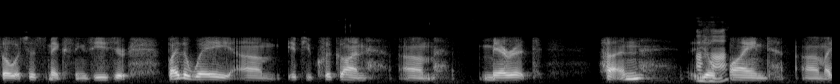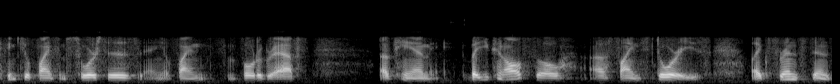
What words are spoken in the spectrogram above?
So it just makes things easier. By the way, um, if you click on um, Merritt Hutton, you'll Uh-huh. find. Um, I think you'll find some sources and you'll find some photographs of him. But you can also uh, find stories. Like for instance,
